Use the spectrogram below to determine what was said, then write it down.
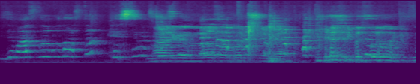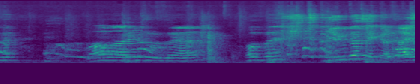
Bizim astığımız astık, kestiğimiz kestik. Harikasın. Nasıl olmak istiyorum ya. Gerçekten nasıl olmak istiyorum. Vallahi harikasınız ya. Hop be. 24 tekrar. Aynen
